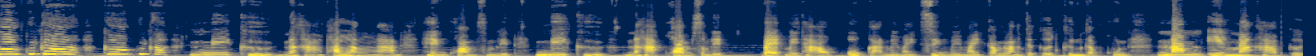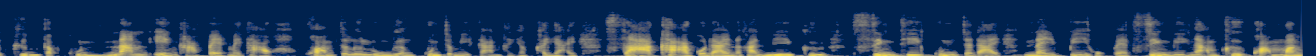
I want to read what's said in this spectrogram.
ขอบคุณค่ะขอบคุณค่ะ นี่คือนะคะ พลังงานแห่งความสำเร็จ นี่คือนะคะ ความสำเร็จ แปดไม้เท้า โอกาสใหม่ ๆ สิ่งใหม่ๆกำลังจะเกิดขึ้นกับคุณ นั่นเองนะคะ เกิดขึ้นกับคุณนั่นเองค่ะแปดไม้เท้า ความเจริญรุ่งเรืองคุณจะมีการขยับขยาย สาขาก็ได้นะคะ นี่คือสิ่งที่คุณจะได้ในปี 68 สิ่งดีงามคือความมั่ง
